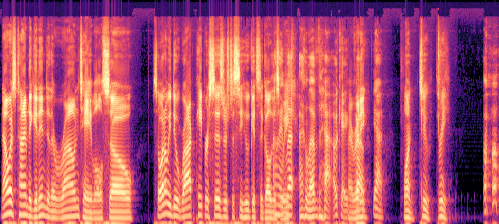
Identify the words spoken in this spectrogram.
Now it's time to get into the round table. So, so why don't we do rock, paper, scissors to see who gets to go this Oh, I, week? lo- I love that. Okay. Are ready? Yeah. One, two, three.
